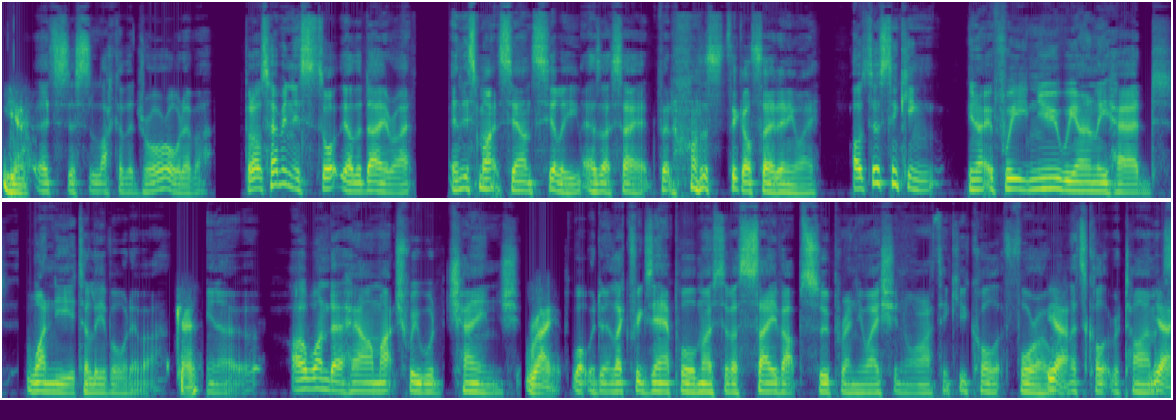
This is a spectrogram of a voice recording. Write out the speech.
Yeah. It's just luck of the draw or whatever. But I was having this thought the other day, right? And this might sound silly as I say it, but I just think I'll say it anyway. I was just thinking, you know, if we knew we only had one year to live or whatever, Okay. you know, I wonder how much we would change Right. what we're doing. Like, for example, most of us save up superannuation, or I think you call it 401. Yeah. Let's call it retirement Yeah, yeah.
